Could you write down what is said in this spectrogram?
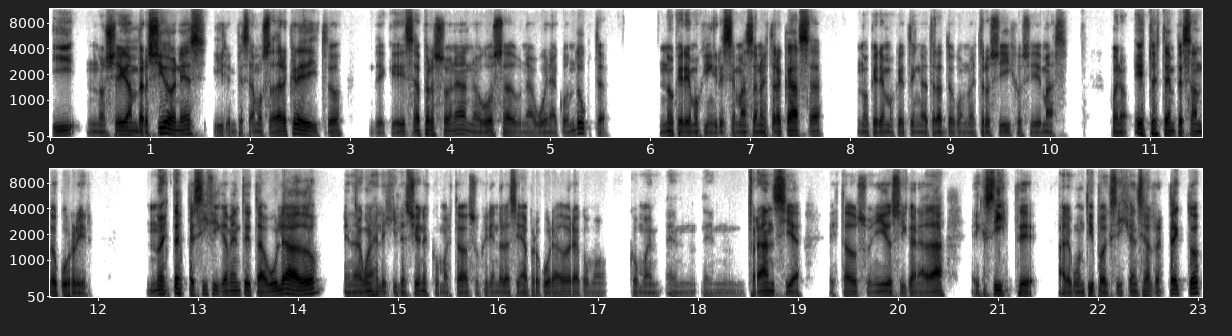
y nos llegan versiones y le empezamos a dar crédito de que esa persona no goza de una buena conducta. No queremos que ingrese más a nuestra casa, no queremos que tenga trato con nuestros hijos y demás. Bueno, esto está empezando a ocurrir. No está específicamente tabulado en algunas legislaciones, como estaba sugiriendo la señora Procuradora, como, en Francia, Estados Unidos y Canadá, existe algún tipo de exigencia al respecto.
